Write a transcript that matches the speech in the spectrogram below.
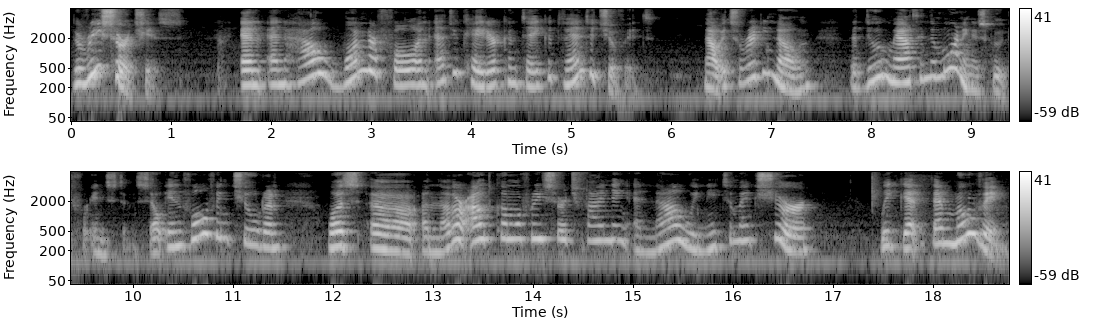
the research is and, and how wonderful an educator can take advantage of it. Now, it's already known that doing math in the morning is good, for instance. So, involving children was uh, another outcome of research finding, and now we need to make sure we get them moving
